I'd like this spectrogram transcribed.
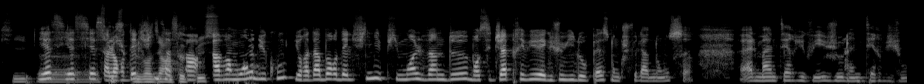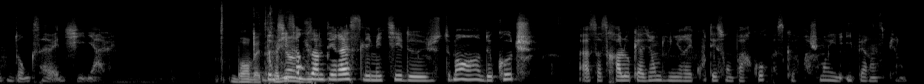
Qui, yes, yes, yes. Alors Delphine, ça sera avant moi du coup. Il y aura d'abord Delphine et puis moi le 22. Bon, c'est déjà prévu avec Julie Lopez, donc je fais l'annonce. Elle m'a interviewé, je l'interview, donc ça va être génial. Bon, bah, très donc si ça vous intéresse les métiers de justement hein, de coach, ah, ça sera l'occasion de venir écouter son parcours parce que franchement il est hyper inspirant.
